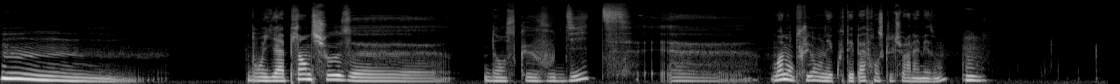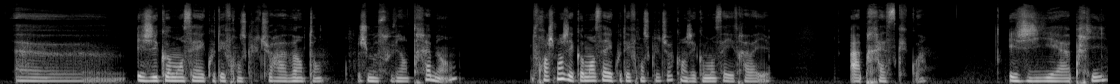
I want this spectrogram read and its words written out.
Hmm. Bon, il y a plein de choses euh, dans ce que vous dites. moi non plus, on n'écoutait pas France Culture à la maison. Hmm. et j'ai commencé à écouter France Culture à 20 ans. Je me souviens très bien. Franchement, j'ai commencé à écouter France Culture quand j'ai commencé à y travailler. À presque, quoi. Et j'y ai appris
